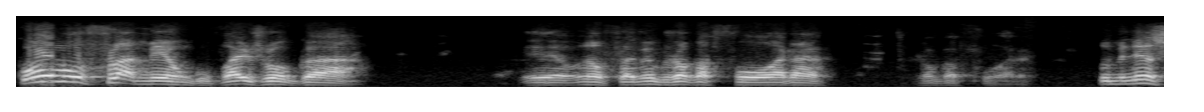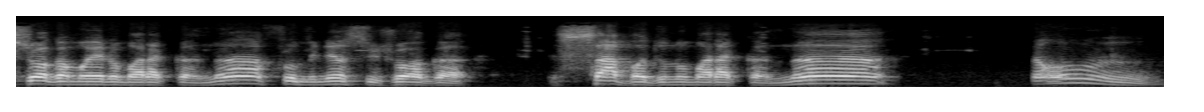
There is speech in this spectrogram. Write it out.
como o Flamengo vai jogar. É, não, o Flamengo joga fora. Joga fora. Fluminense joga amanhã no Maracanã, Fluminense joga sábado no Maracanã. Então,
